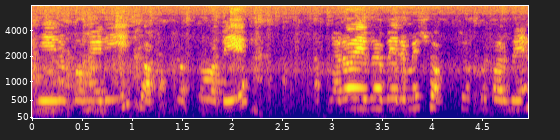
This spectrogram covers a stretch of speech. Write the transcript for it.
যে এরকমেরই শক্ত শক্ত হবে আপনারাও এভাবে এরমে শক্ত শক্ত করবেন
